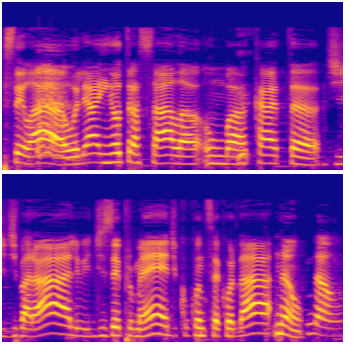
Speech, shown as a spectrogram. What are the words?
sei lá, olhar em outra sala uma carta de, de, baralho e dizer pro médico quando você acordar? Não. Não.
